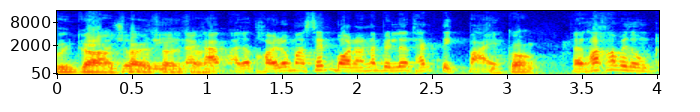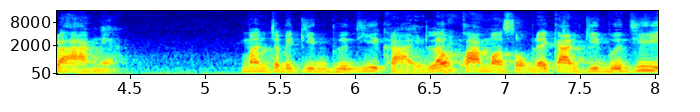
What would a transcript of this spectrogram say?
เป็นกลางในชลบุรีใช่ใช่ใช่นะครับอาจจะถอยลงมาเซตบอลอันนั้นเป็นเรื่องแท็กติกไปถูกต้องแต่ถ้าเข้าไปตรงกลางเนี่ย มันจะไปกินพื้นที่ใคร แล้วความเหมาะสมในการกินพื้นที่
